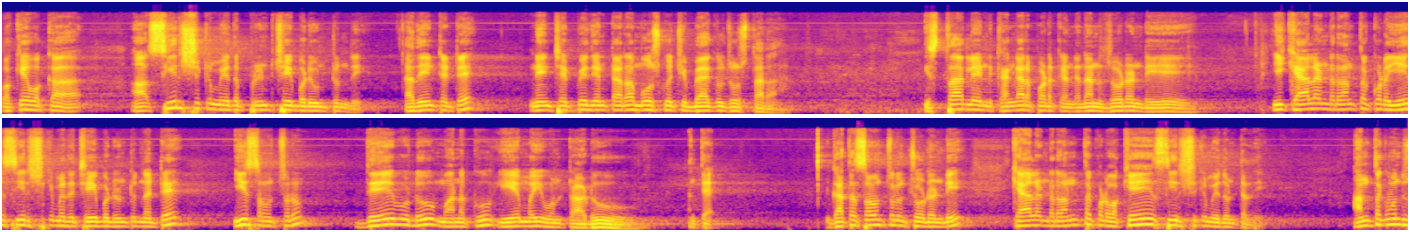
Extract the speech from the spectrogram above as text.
ఒకే ఒక ఆ, శీర్షిక మీద ప్రింట్ చేయబడి ఉంటుంది. అదేంటంటే నేను చెప్పేది వింటారా మోసుకొచ్చి బ్యాగులు చూస్తారా? ఇస్తారులేండి కంగారు పడకండి నన్ను చూడండి. ఈ క్యాలెండర్ అంతా కూడా ఏ శీర్షిక మీద చేయబడి ఉంటుందంటే ఈ సంవత్సరం దేవుడు మనకు ఏమై ఉంటాడు. అంతే. గత సంవత్సరం చూడండి క్యాలెండర్ అంతా కూడా ఒకే శీర్షిక మీద ఉంటుంది. అంతకుముందు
